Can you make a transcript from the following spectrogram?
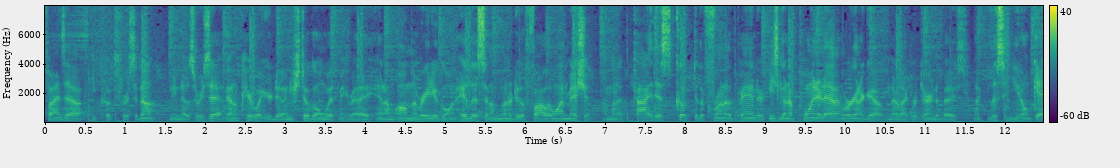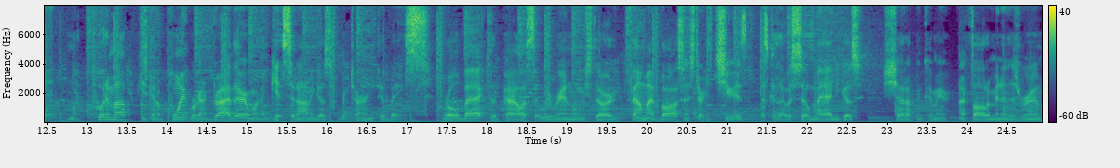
Finds out he cooks for Saddam and he knows where he's at. I don't care what you're doing, you're still going with me, right? And I'm on the radio going, hey, listen, I'm gonna do a follow-on mission. I'm gonna tie this cook to the front of the Pandur. He's gonna point it out and we're gonna go. And they're like, return to base. I'm like, listen, you don't get it. I'm gonna put him up, he's gonna point, we're gonna drive there, we're gonna get Saddam. He goes, return to base. Roll back to the palace that we ran when we started, found my boss and started to chew his That's because I was so mad. And he goes, shut up and come here. I followed him into this room,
